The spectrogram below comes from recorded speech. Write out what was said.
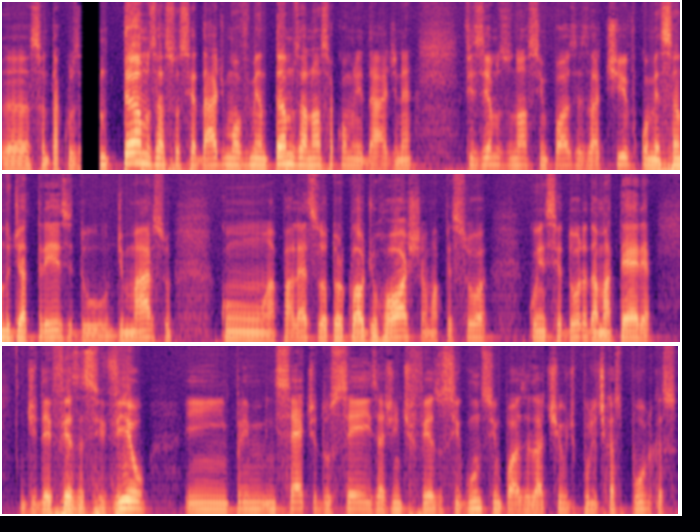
uh, Santa Cruz. Movimentamos a sociedade, movimentamos a nossa comunidade, né? Fizemos o nosso simpósio legislativo, começando dia 13 do, de março, com a palestra do Dr. Cláudio Rocha, uma pessoa conhecedora da matéria de defesa civil. Em, em 7 do 6, a gente fez o segundo simpósio legislativo de políticas públicas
